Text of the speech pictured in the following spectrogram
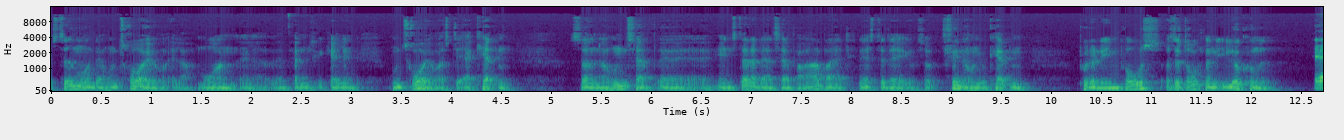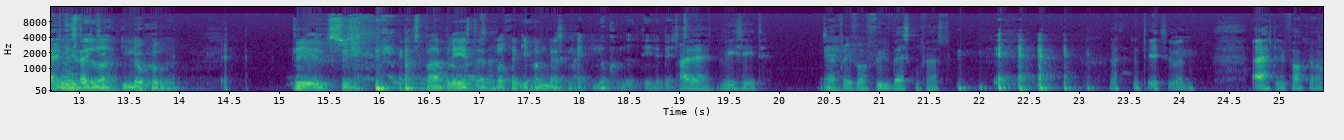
stedmoren der, hun tror jo, eller moren, eller hvad fanden vi skal kalde hende, hun tror jo også, det er katten. Så når hun tager, øh, hendes datter der tager på arbejde næste dag, så finder hun jo katten, putter det i en pose, og så drukner den i lokummet. Ja, det er steder rigtigt. i lokummet. Det synes jeg også bare blæst, at hvorfor ikke i håndvasken? Nej, lokummet, det er det bedste. Nej, da, vi set. Så er fri for at fylde vasken først. det er simpelthen... Ja, det er fucked up.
